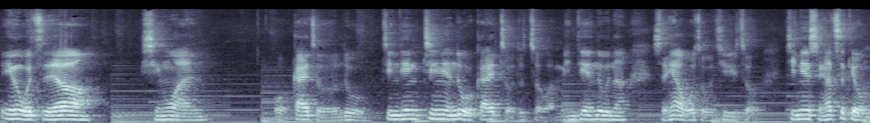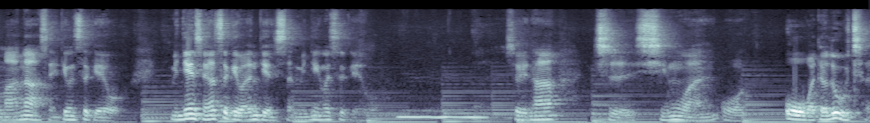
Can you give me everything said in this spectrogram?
因为我只要行完我该走的路，今天今天路我该走的走完，明天路呢，神要我走我继续走，今天神要赐给我妈？那神一定会赐给我，明天神要赐给我恩典，神明天会赐给我。所以他只行完我我的路程，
